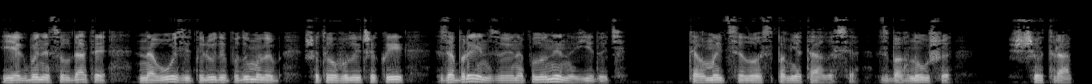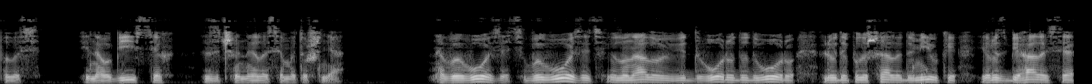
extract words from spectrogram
і якби не солдати на возі, то люди подумали б, що то гуличаки за бринзою на полонину їдуть. Та вмить село спам'яталося, збагнувши, що трапилось, і на обійстях зчинилася метушня. Вивозять, вивозять, лунало від двору до двору, люди полишали домівки і розбігалися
